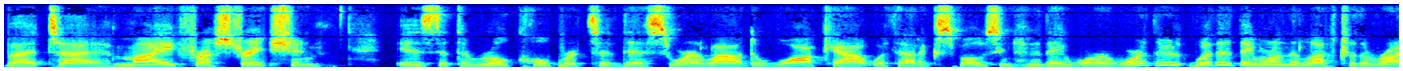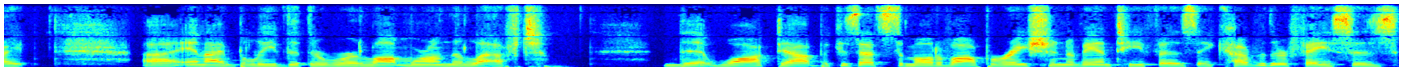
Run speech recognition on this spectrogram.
But uh, my frustration is that the real culprits of this were allowed to walk out without exposing who they were, whether whether they were on the left or the right. Uh, and I believe that there were a lot more on the left that walked out because that's the mode of operation of Antifa is they cover their faces,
